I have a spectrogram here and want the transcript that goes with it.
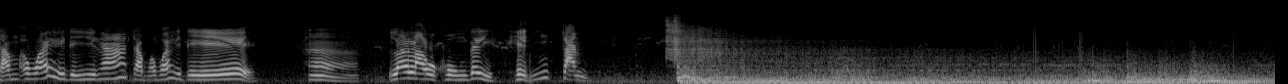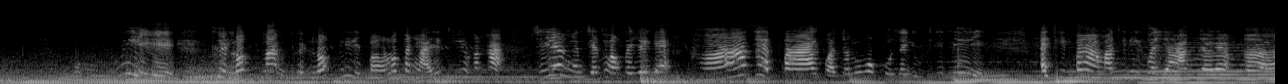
จำเอาไว้ให้ดีนะจำเอาไว้ให้ดีฮะ แล้วเราคงได้เห็นกันอุ้ยขึ้นรถนั่นขึ้นรถนี่ต่อรถตั้งหลายเที่ยวนะคะ เสียเงินเสียทองไปเยอะแยะ หาแทบตายกว่าจะรู้ว่าคุณน่ะอยู่ที่นี่ ไอ้ที่ป้ามาที่นี่ก็อยากจะเอ่อ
